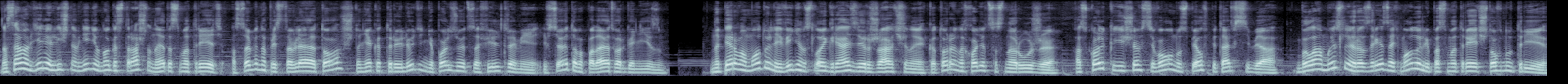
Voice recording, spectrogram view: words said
На самом деле, лично мне немного страшно на это смотреть, особенно представляя то, что некоторые люди не пользуются фильтрами, и все это попадает в организм. На первом модуле виден слой грязи и ржавчины, который находится снаружи. А сколько еще всего он успел впитать в себя. Была мысль разрезать модуль и посмотреть, что внутри,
